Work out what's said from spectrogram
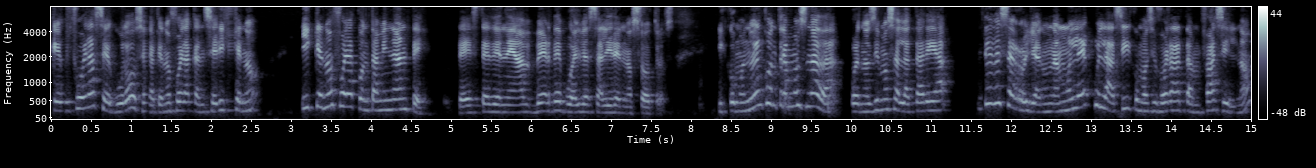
que fuera seguro, o sea, que no fuera cancerígeno y que no fuera contaminante. De este DNA verde vuelve a salir en nosotros. Y como no encontramos nada, pues nos dimos a la tarea de desarrollar una molécula, así como si fuera tan fácil, ¿no?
